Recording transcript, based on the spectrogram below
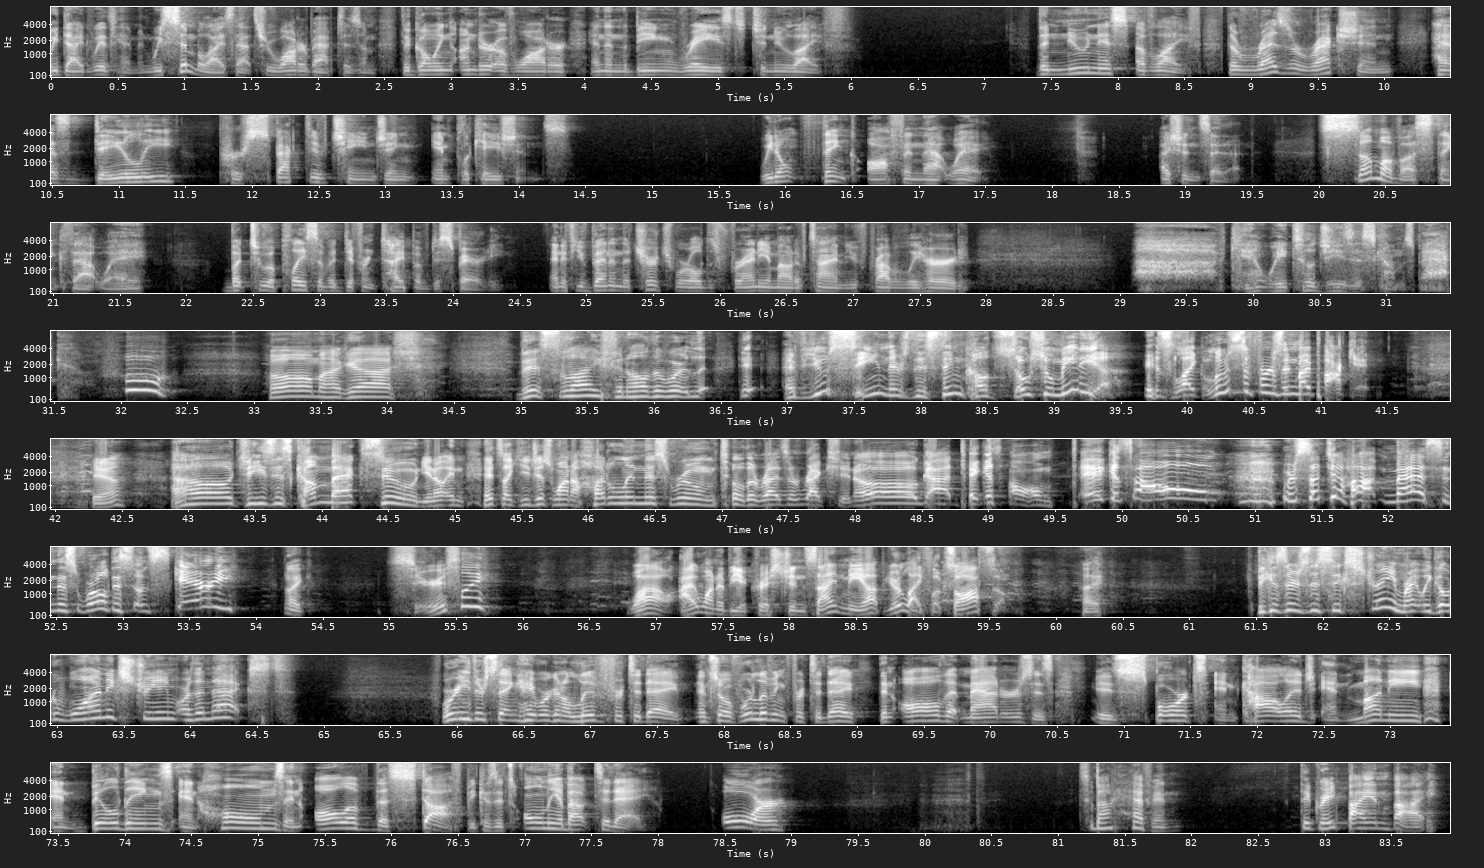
we died with him. And we symbolize that through water baptism the going under of water and then the being raised to new life. The newness of life. The resurrection has daily perspective changing implications. We don't think often that way. I shouldn't say that. Some of us think that way, but to a place of a different type of disparity. And if you've been in the church world for any amount of time, you've probably heard, can't wait till Jesus comes back. Whew. Oh my gosh. This life and all the word. Have you seen there's this thing called social media? It's like Lucifer's in my pocket. Yeah? Oh, Jesus, come back soon. You know, and it's like you just want to huddle in this room till the resurrection. Oh, God, take us home. Take us home. We're such a hot mess, and this world is so scary. Like, seriously? Wow, I want to be a Christian. Sign me up. Your life looks awesome. Like, because there's this extreme, right? We go to one extreme or the next. We're either saying, hey, we're going to live for today. And so if we're living for today, then all that matters is, is sports and college and money and buildings and homes and all of the stuff because it's only about today. Or it's about heaven, the great by and by.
